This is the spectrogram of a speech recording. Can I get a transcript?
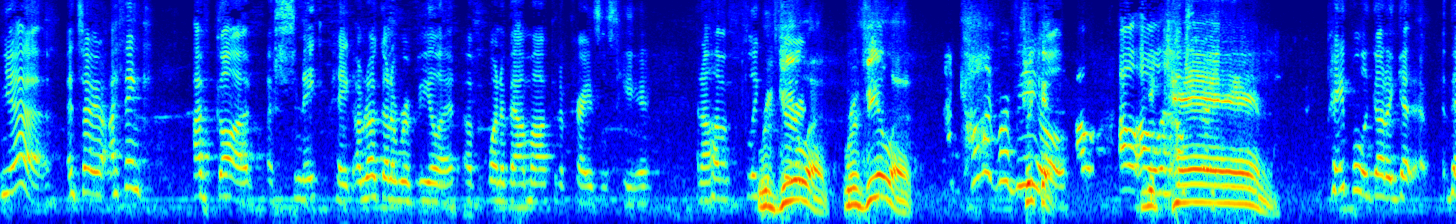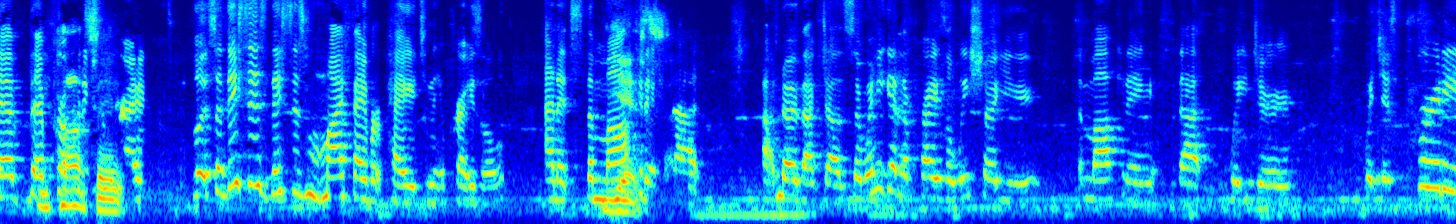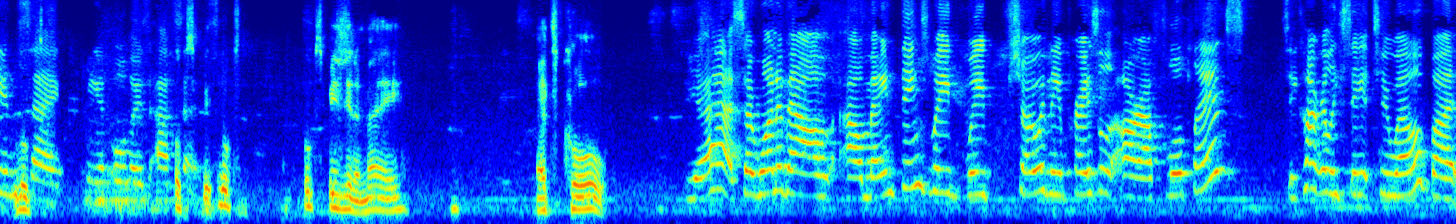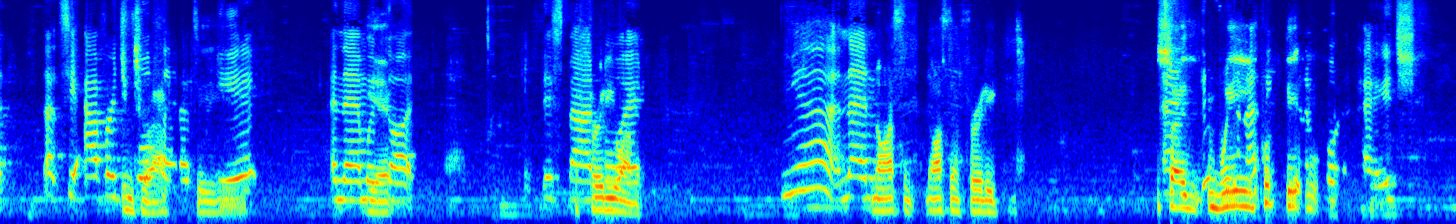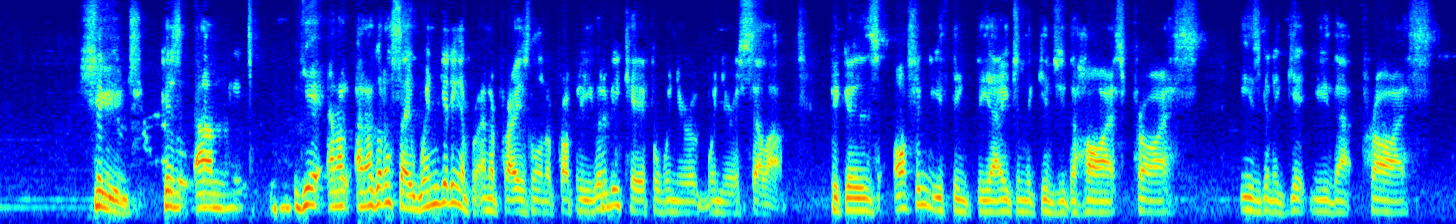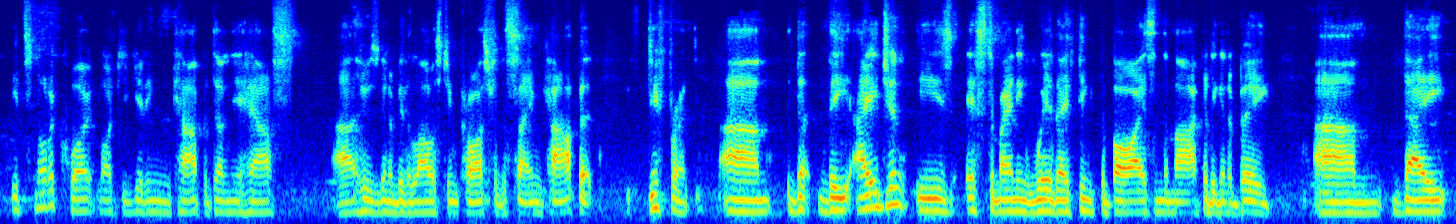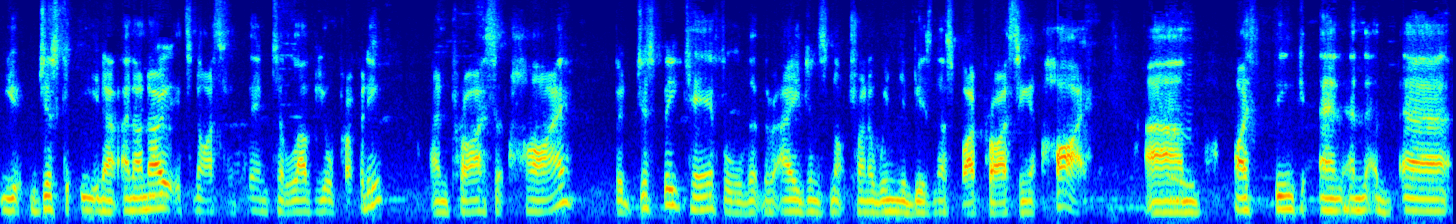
Yeah. And so I think I've got a sneak peek. I'm not going to reveal it of one of our market appraisals here. And I'll have a flick Reveal through. it. Reveal it. I can't reveal. I'll, I'll, I'll, You I'll can. people are going to get their their You property can't see appraised. Look, so this is this is my favorite page in the appraisal, and it's the marketing Yes. that uh, Novak does. So when you get an appraisal, we show you the marketing that we do, which is pretty Looks- insane. looking at all those assets. bu- looks looks busy to me. That's cool. Yeah. So one of our our main things we we show in the appraisal are our floor plans. So you can't really see it too well, but that's your average floor plan over here. And then we've Yeah. got this bad boy. one. Yeah, and then Nice and nice and fruity. So and we put the important page. Huge because um yeah, and I, and I got to say, when getting a, an appraisal on a property, you got to be careful when you're a, when you're a seller, because often you think the agent that gives you the highest price is going to get you that price. It's not a quote like you're getting carpet done in your house. Uh, who's going to be the lowest in price for the same carpet? It's different. Um, the the agent is estimating where they think the buyers in the market are going to be um, they you just you know and i know it's nice for them to love your property and price it high but just be careful that the agent's not trying to win your business by pricing it high. Um, i think and and uh,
